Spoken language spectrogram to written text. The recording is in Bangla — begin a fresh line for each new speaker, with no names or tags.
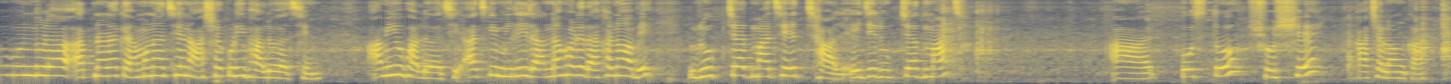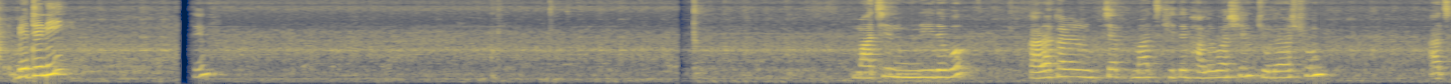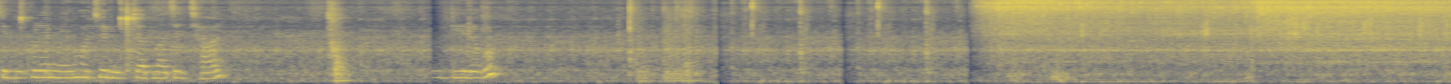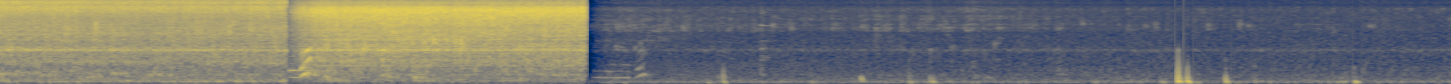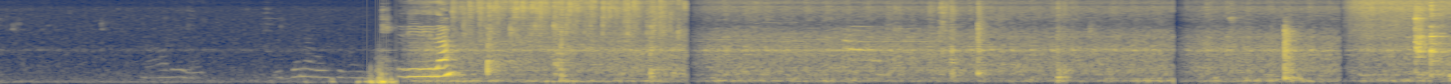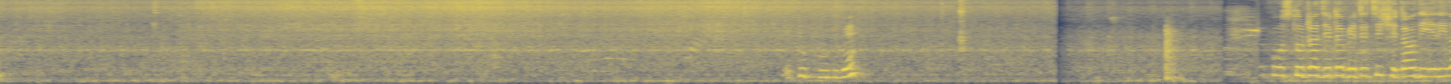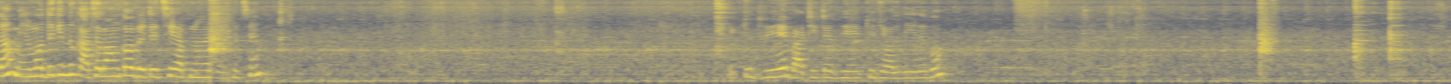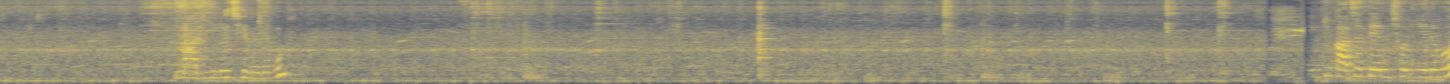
তো বন্ধুরা, আপনারা কেমন আছেন? আশা করি ভালো আছেন। আমিও ভালো আছি। আজকে মিলির রান্নাঘরে দেখানো হবে রূপচাঁদ মাছের ঝাল। এই যে রূপচাঁদ মাছ আর পোস্ত, সর্ষে, কাঁচা লঙ্কা। বেটে নিই মাছে নুন দিয়ে দেবো। কারা কারা রূপচাঁদ মাছ খেতে ভালোবাসেন, চলে আসুন। আজকে দুপুরের মেনু হচ্ছে রূপচাঁদ মাছের ঝাল দিয়ে দেবো। দিয়ে দিলাম। একটু ফুটবে। পোস্তটা যেটা বেটেছি সেটাও দিয়ে দিলাম। এর মধ্যে কিন্তু কাঁচা লঙ্কাও বেটেছি, আপনারা দেখেছেন। একটু ধুয়ে বাটিটা ধুয়ে একটু জল দিয়ে দেবো। মাছগুলো ছেড়ে দেবো। একটু কাঁচা তেল ছড়িয়ে দেবো।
